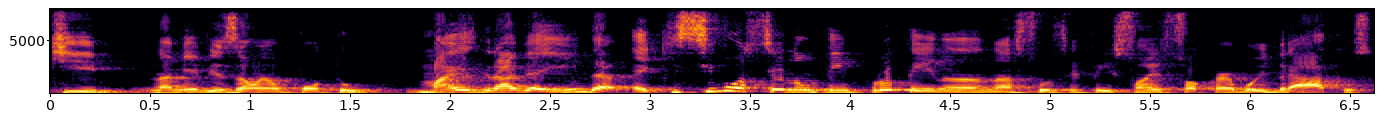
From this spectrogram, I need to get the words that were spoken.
que na minha visão é um ponto mais grave ainda, é que se você não tem proteína nas suas refeições, só carboidratos,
